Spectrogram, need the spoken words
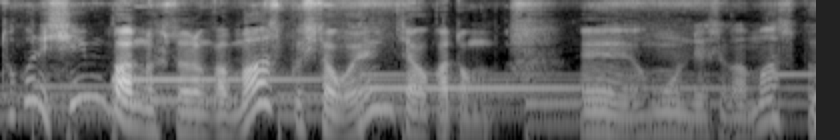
特に審判の人なんかマスクした方がええんちゃうかと思,、えー、思うんですがマスク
